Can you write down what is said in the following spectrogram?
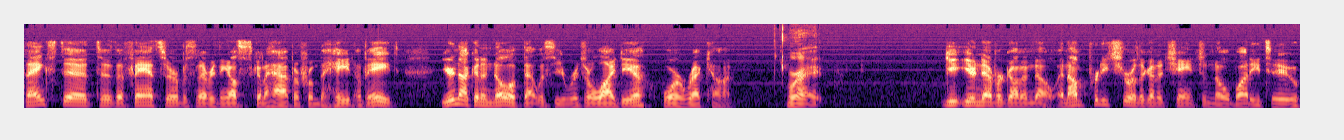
Thanks to, to the fan service and everything else that's going to happen from the hate of eight, you're not going to know if that was the original idea or a retcon. right. You, you're never going to know, and I'm pretty sure they're going to change the nobody to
